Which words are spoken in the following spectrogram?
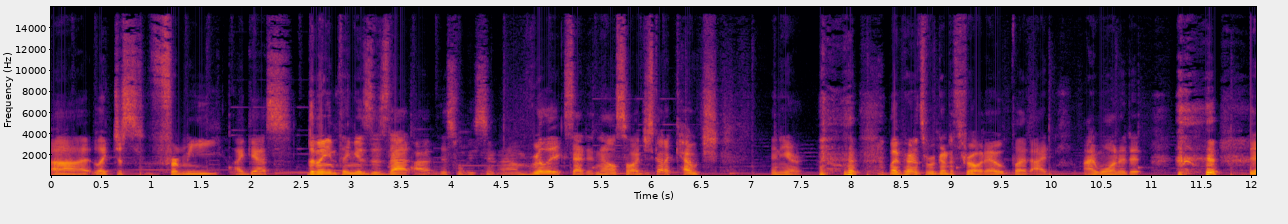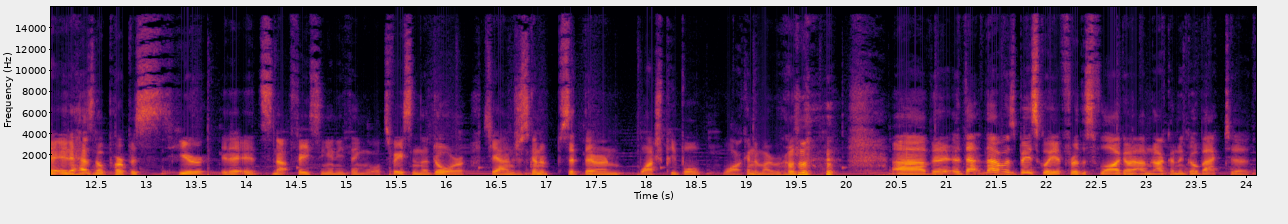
uh, like just for me, I guess. The main thing is is that uh, this will be soon. I'm really excited. And also, I just got a couch in here. My parents were going to throw it out, but I I wanted it. it. has no purpose here. It, it's not facing anything. Well, it's facing the door. So yeah, I'm just going to sit there and watch people walk into my room. uh, but that, that was basically it for this vlog. I'm not going to go back to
